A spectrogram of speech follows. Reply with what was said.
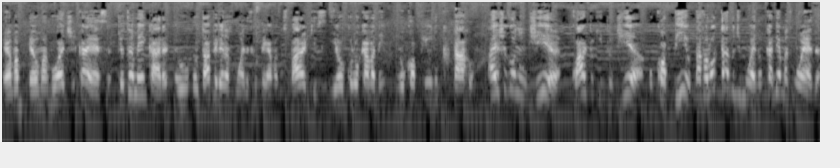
É uma, é uma boa dica essa. Que eu também, cara, eu, eu tava pegando as moedas que eu pegava nos parques e eu colocava dentro, no copinho do carro. Aí chegou num dia, quarto, quinto dia, o copinho tava lotado de moeda, não cabia mais moeda.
